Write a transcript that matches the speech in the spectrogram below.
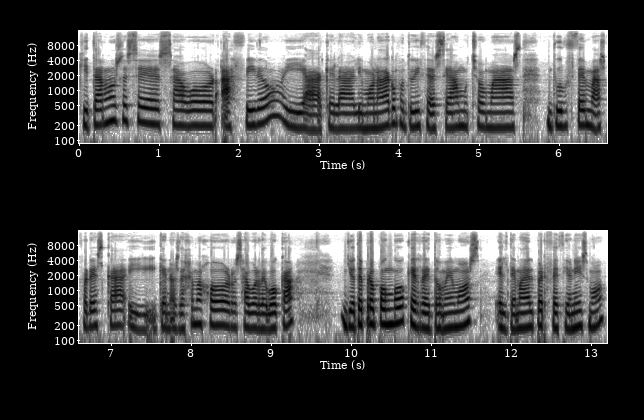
quitarnos ese sabor ácido y a que la limonada, como tú dices, sea mucho más dulce, más fresca y que nos deje mejor sabor de boca. Yo te propongo que retomemos el tema del perfeccionismo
